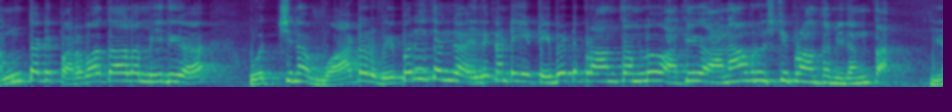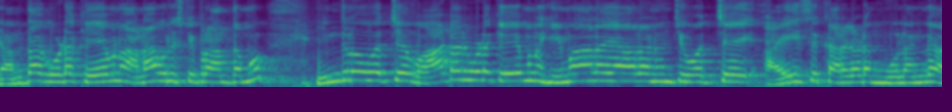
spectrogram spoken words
అంతటి పర్వతాల మీదుగా వచ్చిన వాటర్ విపరీతంగా ఎందుకంటే ఈ టిబెట్ ప్రాంతంలో అతి అనావృష్టి ప్రాంతం ఇదంతా. ఇదంతా కూడా కేవలం అనావృష్టి ప్రాంతము. ఇందులో వచ్చే వాటర్ కూడా కేవలం హిమాలయాల నుంచి వచ్చే ఐస్ కరగడం మూలంగా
